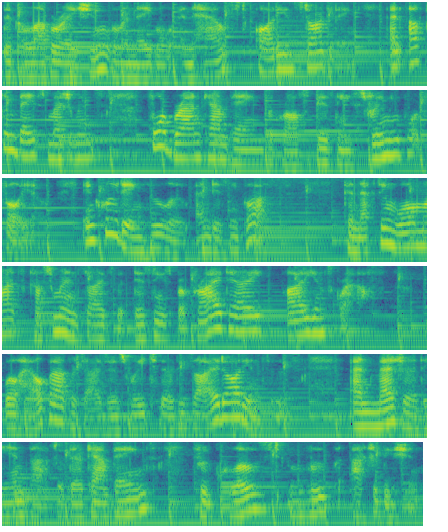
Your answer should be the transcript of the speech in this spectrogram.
The collaboration will enable enhanced audience targeting and outcome based measurements for brand campaigns across Disney's streaming portfolio, including Hulu and Disney Plus, connecting Walmart's customer insights with Disney's proprietary audience graph will help advertisers reach their desired audiences and measure the impact of their campaigns through closed loop attribution.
